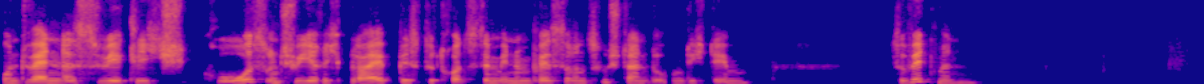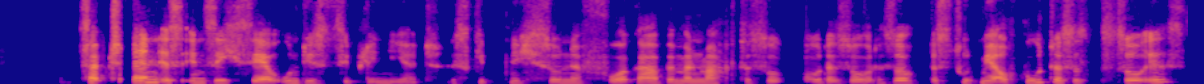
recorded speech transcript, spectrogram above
Und wenn es wirklich groß und schwierig bleibt, bist du trotzdem in einem besseren Zustand, um dich dem zu widmen. Zapchen ist in sich sehr undiszipliniert. Es gibt nicht so eine Vorgabe, man macht das so oder so oder so. Das tut mir auch gut, dass es so ist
